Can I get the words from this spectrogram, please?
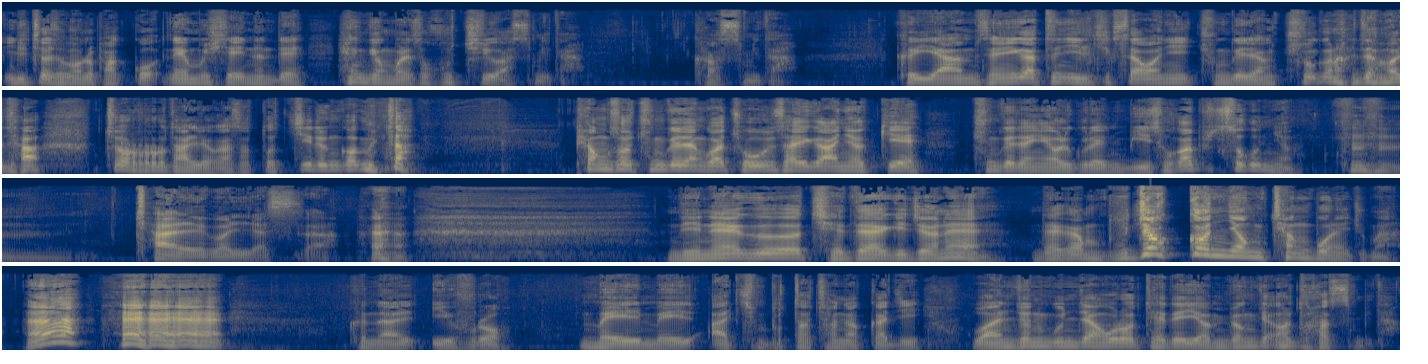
일저 조모를 받고 내무실에 있는데 행정반에서 호출이 왔습니다. 그렇습니다. 그 얌생이 같은 일직사원이 중대장 출근하자마자 쪼르르 달려가서 또 찌른 겁니다. 평소 중대장과 좋은 사이가 아니었기에 중대장의 얼굴엔 미소가 비치더군요. 잘 걸렸어. 니네 그 제대하기 전에 내가 무조건 영창 보내주마. 어? 그날 이후로 매일매일 아침부터 저녁까지 완전 군장으로 대대 연병장을 돌았습니다.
